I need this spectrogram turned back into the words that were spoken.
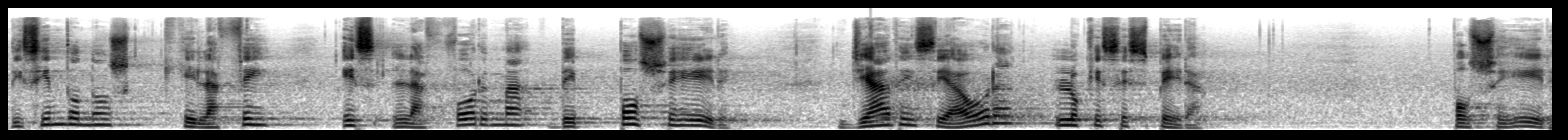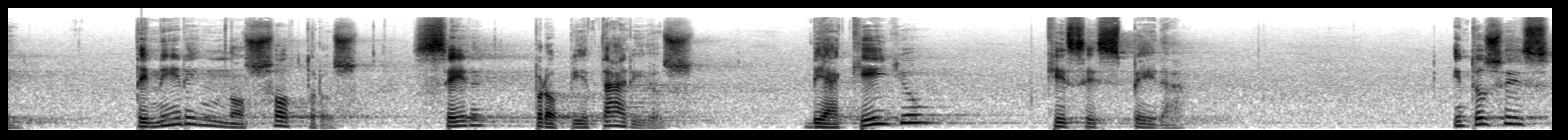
diciéndonos que la fe es la forma de poseer ya desde ahora lo que se espera, poseer, tener en nosotros, ser propietarios de aquello que se espera. Entonces,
